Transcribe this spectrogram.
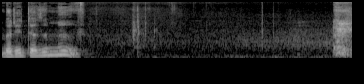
but it doesn't move.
